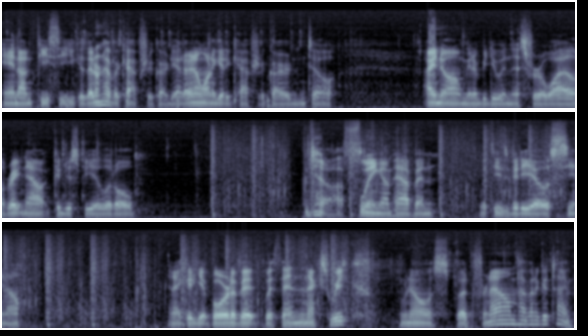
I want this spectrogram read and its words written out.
and on PC because I don't have a capture card yet. I don't want to get a capture card until I know I'm going to be doing this for a while. Right now it could just be a little uh, fling I'm having with these videos, you know. And I could get bored of it within the next week. Who knows? But for now, I'm having a good time.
